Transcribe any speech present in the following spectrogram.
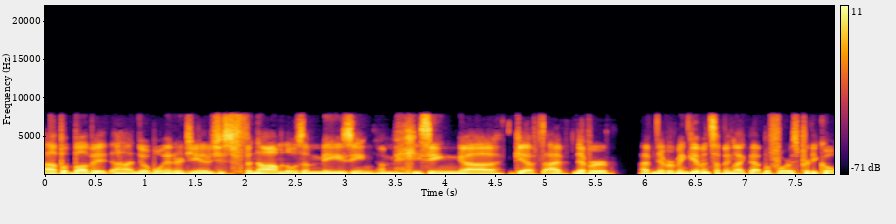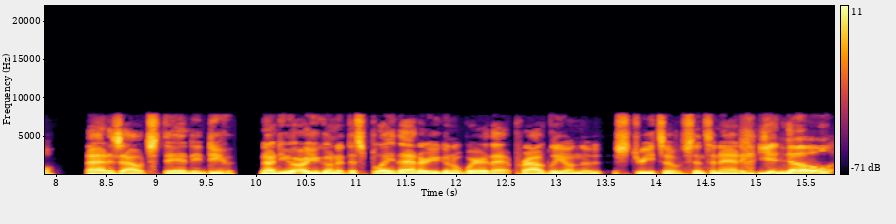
up above it, uh, Noble Energy. And it was just phenomenal. It was amazing, amazing uh, gift. I've never, I've never been given something like that before. It's pretty cool. That is outstanding. Do you now? Do you are you going to display that? Or are you going to wear that proudly on the streets of Cincinnati? You know,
